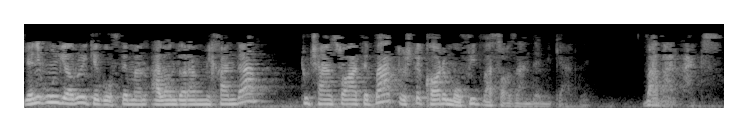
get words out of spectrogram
یعنی اون یارویی که گفته من الان دارم میخندم تو چند ساعت بعد داشته کار مفید و سازنده می‌کرده. و برعکس.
